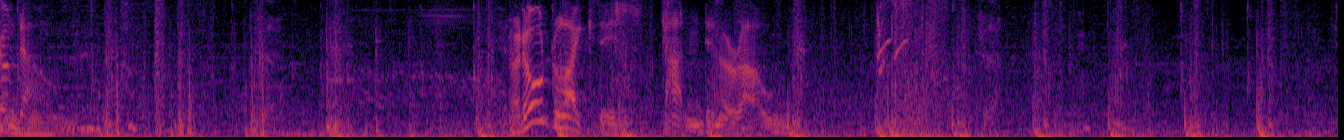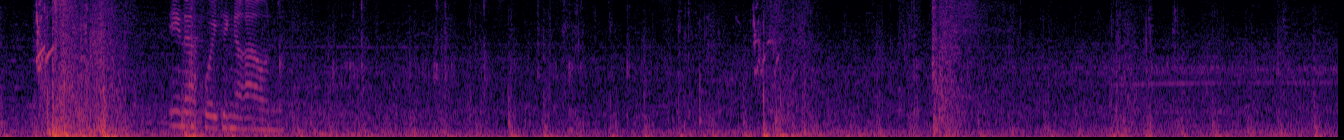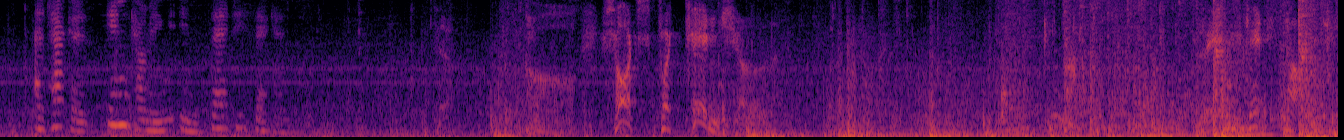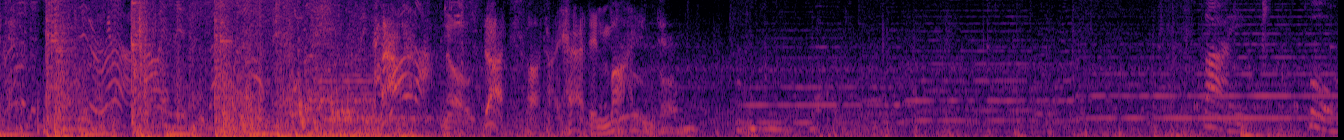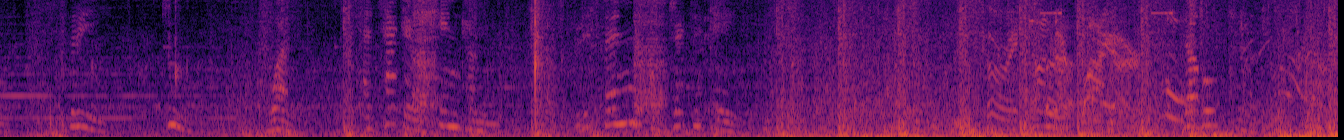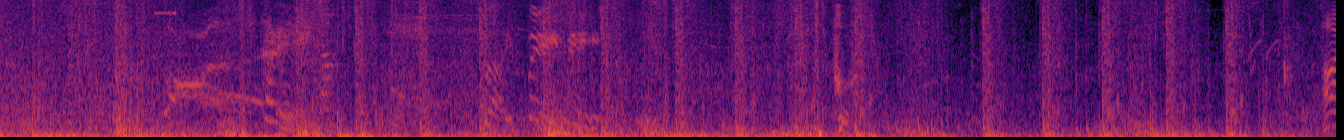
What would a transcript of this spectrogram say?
Break 'em down. I don't like this standing around. Enough waiting around. Attackers incoming in 30 seconds. Such potential. Let's get started. Ha! No, that's what I had in mind. Five, four, three, two, one. Attackers incoming. Defend objective A.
